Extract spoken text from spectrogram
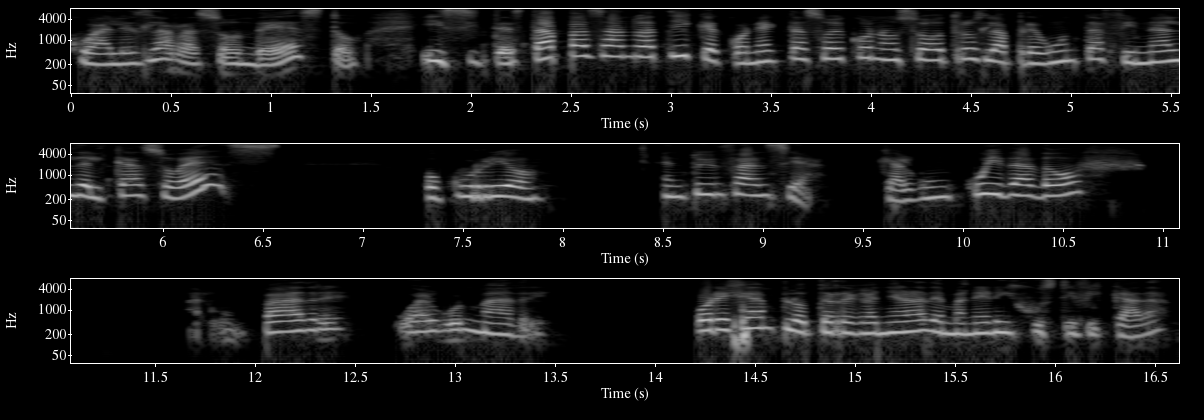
¿Cuál es la razón de esto? Y si te está pasando a ti que conectas hoy con nosotros, la pregunta final del caso es, ¿ocurrió en tu infancia que algún cuidador, algún padre o algún madre, por ejemplo, te regañara de manera injustificada?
